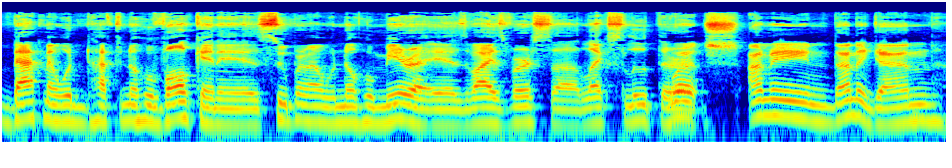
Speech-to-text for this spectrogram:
Batman would have to know who Vulko is. Superman would know who Mera is. Vice versa. Lex Luthor. Which I mean, then again,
